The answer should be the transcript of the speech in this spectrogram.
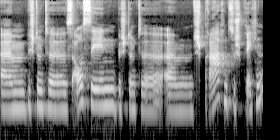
ähm, bestimmtes Aussehen, bestimmte ähm, Sprachen zu sprechen,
